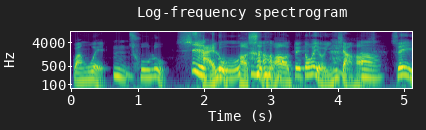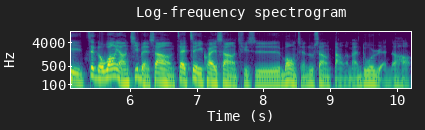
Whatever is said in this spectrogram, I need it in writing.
官位、嗯，出路、财路 啊，仕途啊，对，都会有影响哈。所以这个汪洋基本上在这一块上，其实某种程度上挡了蛮多人的哈。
